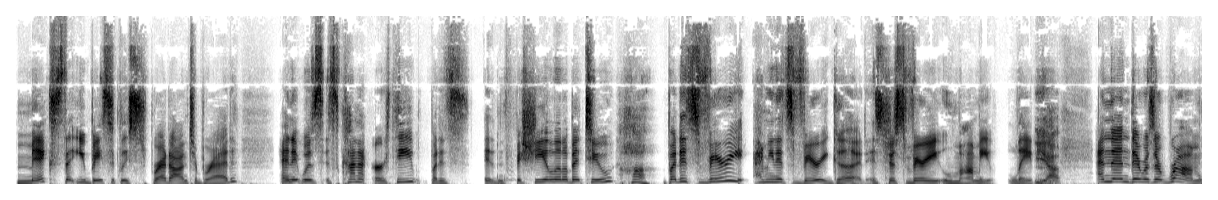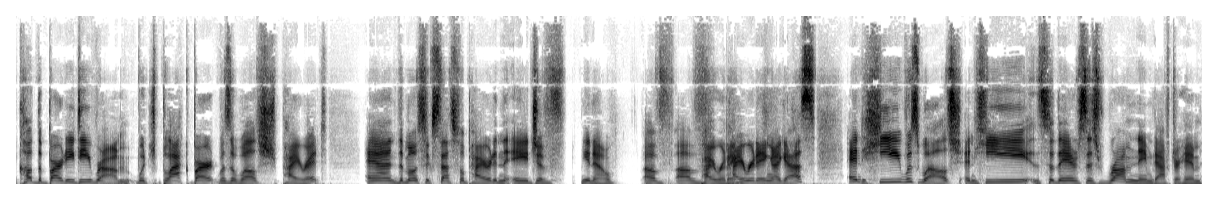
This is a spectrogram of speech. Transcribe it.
mix that you basically spread onto bread. And it was, it's kind of earthy, but it's and fishy a little bit too. Huh. But it's very, I mean, it's very good. It's just very umami laden. Yep. And then there was a rum called the Barty D rum, which Black Bart was a Welsh pirate and the most successful pirate in the age of, you know, of, of Pirating. pirating, I guess. And he was Welsh and he, so there's this rum named after him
